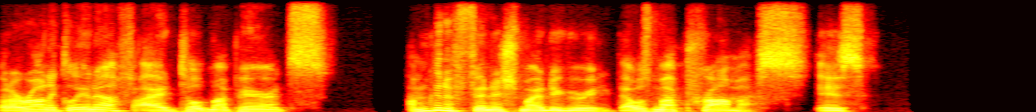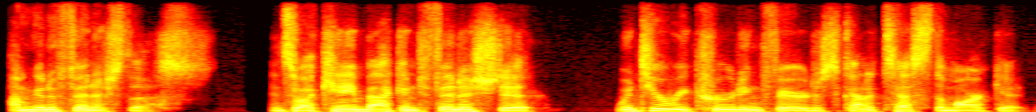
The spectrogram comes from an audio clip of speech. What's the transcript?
but ironically enough, I had told my parents, I'm to finish my degree. That was my promise. Is I'm to finish this. And so I came back and finished it. Went to a recruiting fair just to kind of test the market.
